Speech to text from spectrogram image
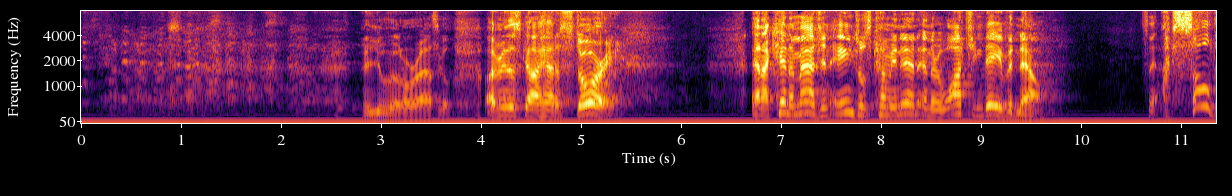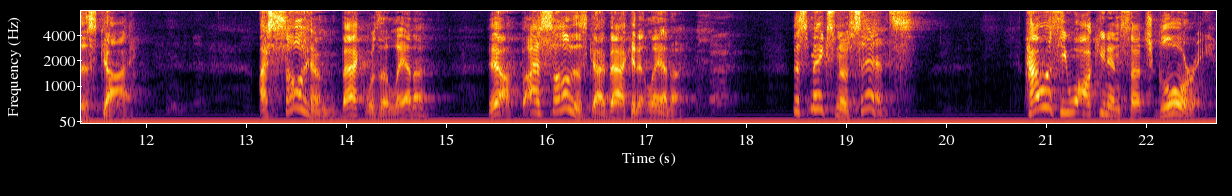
you little rascal. I mean, this guy had a story. And I can't imagine angels coming in and they're watching David now. Say, I saw this guy. I saw him back, was Atlanta? Yeah, I saw this guy back in Atlanta. This makes no sense. How is he walking in such glory?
